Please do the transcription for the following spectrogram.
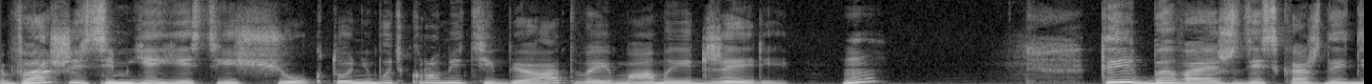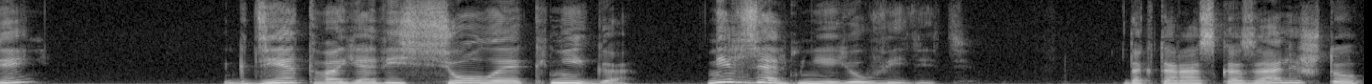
«В вашей семье есть еще кто-нибудь, кроме тебя, твоей мамы и Джерри? М? Ты бываешь здесь каждый день?» Где твоя веселая книга? Нельзя ли мне ее увидеть? Доктора сказали, что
